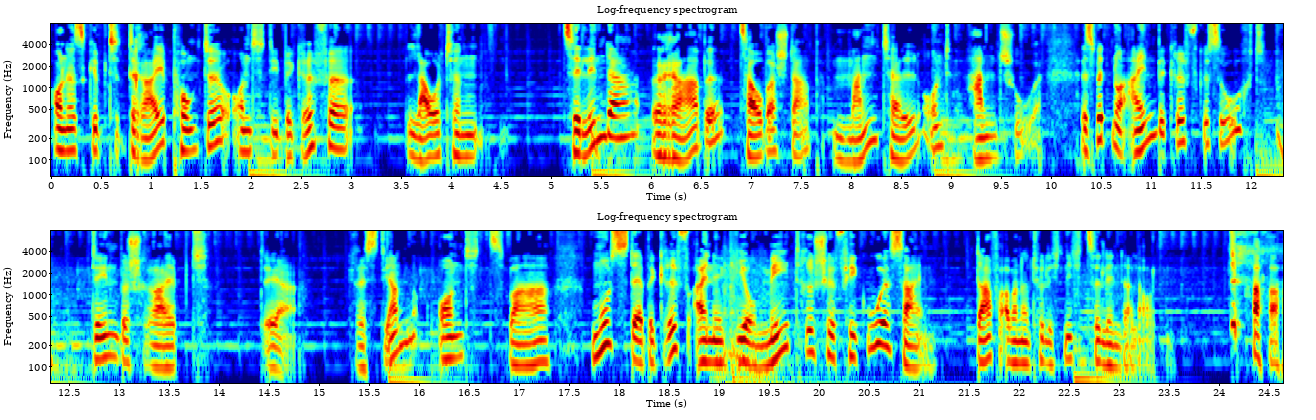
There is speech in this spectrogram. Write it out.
und es gibt drei Punkte und die Begriffe lauten Zylinder, Rabe, Zauberstab, Mantel und Handschuhe. Es wird nur ein Begriff gesucht, den beschreibt der Christian und zwar muss der Begriff eine geometrische Figur sein, darf aber natürlich nicht Zylinder lauten.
